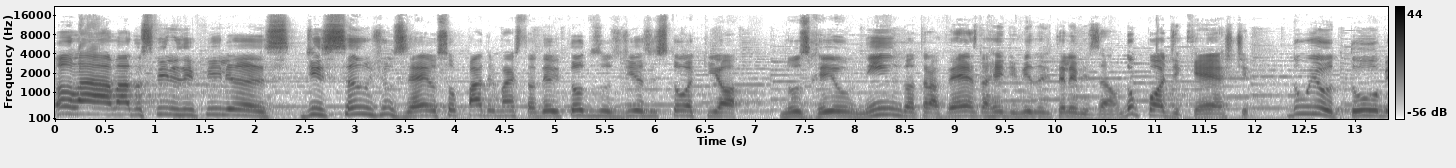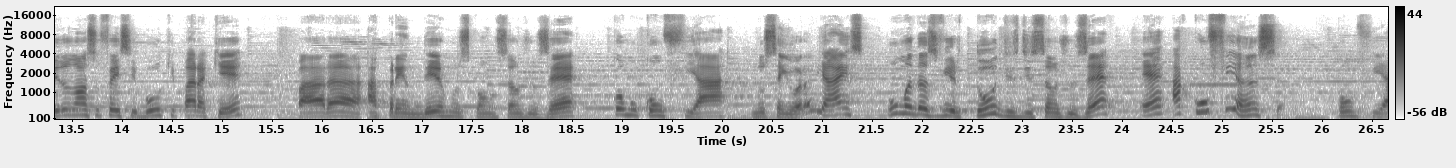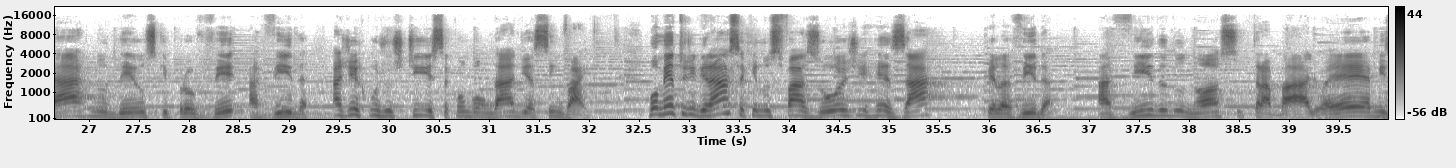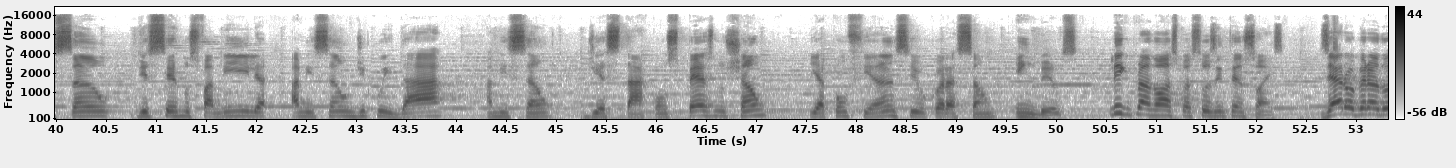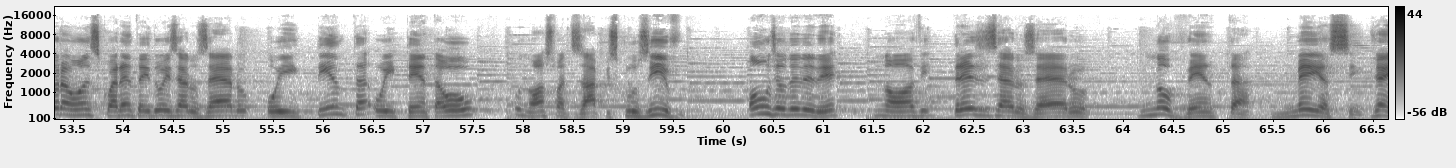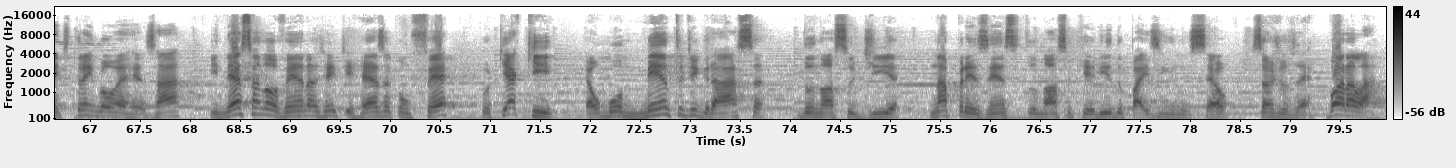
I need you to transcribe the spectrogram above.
Olá, amados filhos e filhas de São José. Eu sou o Padre Márcio Tadeu e todos os dias estou aqui, ó, nos reunindo através da Rede Vida de televisão, do podcast, do YouTube, do nosso Facebook, para quê? Para aprendermos com São José como confiar no Senhor. Aliás, uma das virtudes de São José é a confiança confiar no Deus que provê a vida, agir com justiça, com bondade e assim vai. Momento de graça que nos faz hoje rezar pela vida, a vida do nosso trabalho. É a missão de sermos família, a missão de cuidar, a missão de estar com os pés no chão e a confiança e o coração em Deus. Ligue para nós com as suas intenções 0 Operadora 11 4200 8080 ou o nosso WhatsApp exclusivo 11 é o DDD 9 1300 9065. Gente, trem bom é rezar e nessa novena a gente reza com fé, porque aqui é o momento de graça do nosso dia na presença do nosso querido Paizinho no céu, São José. Bora lá.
